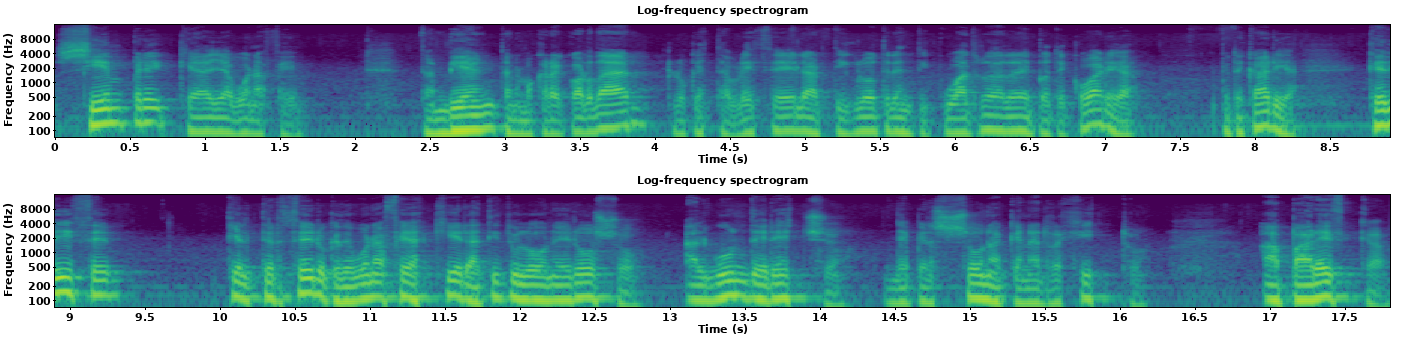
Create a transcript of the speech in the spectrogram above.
siempre que haya buena fe. También tenemos que recordar lo que establece el artículo 34 de la hipotecaria, hipotecaria que dice que el tercero que de buena fe adquiera a título oneroso algún derecho de persona que en el registro aparezca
